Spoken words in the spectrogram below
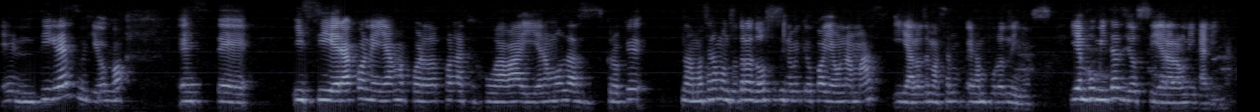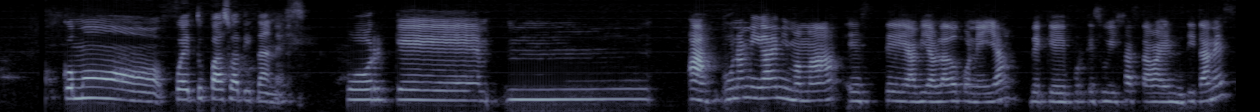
en Tigres, me equivoco. Este, y sí era con ella, me acuerdo con la que jugaba ahí, éramos las, creo que nada más éramos nosotras dos, si no me equivoco, había una más, y ya los demás eran, puros niños. Y en Pumitas yo sí era la única niña. ¿Cómo fue tu paso a Titanes? Porque, mm, ah, una amiga de mi mamá este, había hablado con ella de que porque su hija estaba en Titanes,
